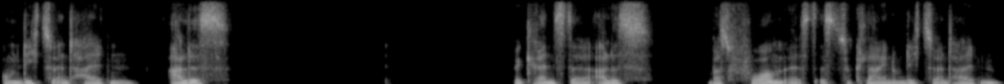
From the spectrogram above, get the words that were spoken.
um dich zu enthalten. Alles Begrenzte, alles, was Form ist, ist zu klein, um dich zu enthalten.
